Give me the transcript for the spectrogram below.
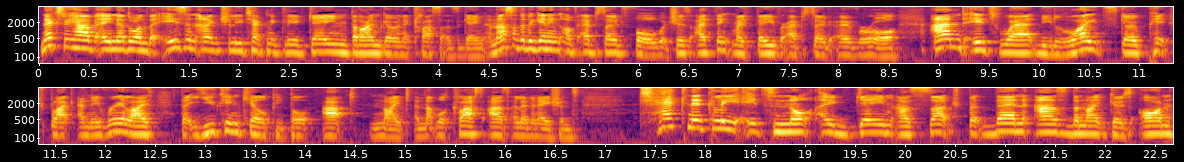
Next we have another one that isn't actually technically a game, but I'm going to class it as a game. And that's at the beginning of episode 4, which is, I think, my favourite episode overall. And it's where the lights go pitch black and they realise that you can kill people at night. And that will class as eliminations. Technically, it's not a game as such, but then as the night goes on,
